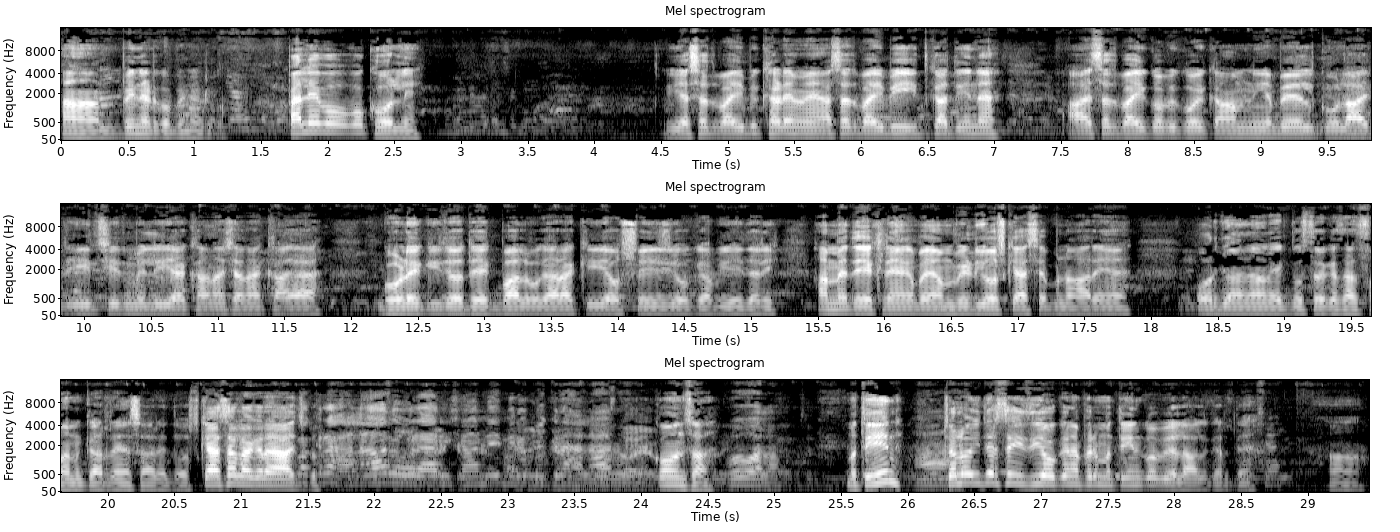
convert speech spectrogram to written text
हाँ हाँ पिनट को पिनट को। पहले वो वो खोल ली। ये असद भाई भी खड़े हुए हैं। असद भाई भी ईद का दिन है। असद भाई को भी कोई काम नहीं है। बिल्कुल आज ईद शीद मिली है खाना शाना खाया है। घोड़े की जो देखभाल वगैरह की है उससे इजी हो गया अब ये इधर ही। हमें देख रहे हैं कि भाई हम वीडियोस कैसे बना रहे हैं और जो है ना हम एक दूसरे के साथ फन कर रहे हैं सारे दोस्त। कैसा लग रहा है आज को? हो है हो है। कौन सा? वो वाला। मतीन? चलो इधर से इजी हो गया ना फिर मतीन को भी हलाल करते हैं। हाँ।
